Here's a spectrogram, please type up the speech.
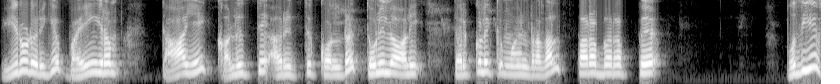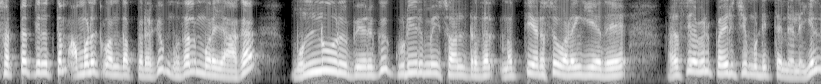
ஈரோடு அருகே பயங்கரம் தாயை கழுத்தை அறுத்து கொன்ற தொழிலாளி தற்கொலைக்கு முயன்றதால் பரபரப்பு. புதிய சட்ட திருத்தம் அமலுக்கு வந்த பிறகு முதல் முறையாக முன்னூறு பேருக்கு குடியுரிமை சான்றிதழ் மத்திய அரசு வழங்கியது. ரஷ்யாவில் பயிற்சி முடித்த நிலையில்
